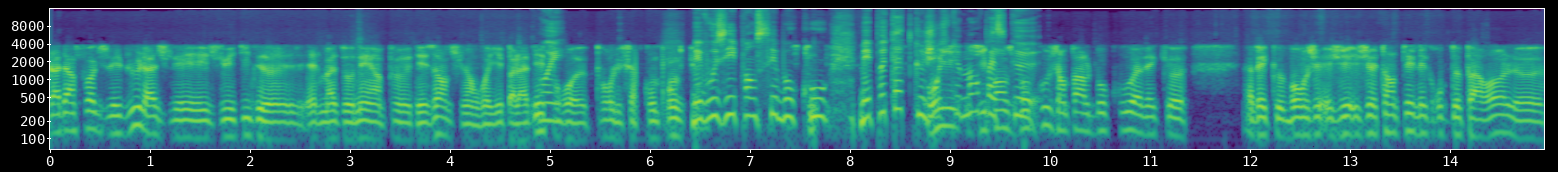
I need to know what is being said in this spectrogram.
la dernière fois que je l'ai vue. Là, je l'ai, je lui ai dit de, elle m'a donné un peu des ordres. Je l'ai envoyé balader Oui. pour euh, pour lui faire comprendre. que- Mais vous y pensez beaucoup. Mais peut-être que oui, justement j'y parce pense que beaucoup. J'en parle beaucoup avec euh, avec euh, bon, j'ai tenté les groupes de parole. euh,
